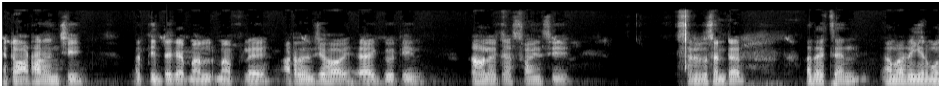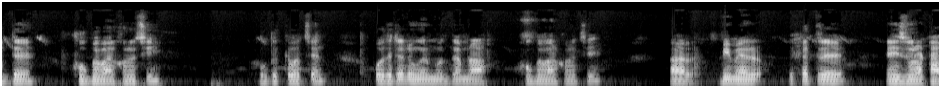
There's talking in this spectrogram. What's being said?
এটা আঠারো ইঞ্চি, আর তিনটে গ্যাপ মাপলে আঠারো ইঞ্চি হয়, এক, দুই, তিন। তাহলে এটা ছয় ইঞ্চি সেন্টার সেন্টার আর দেখছেন, আমরা রিংয়ের মধ্যে হুক ব্যবহার করেছি। হুক দেখতে পাচ্ছেন। প্রতিটা রুমের মধ্যে আমরা হুক ব্যবহার করেছি। আর বিমের ক্ষেত্রে এই জোড়াটা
